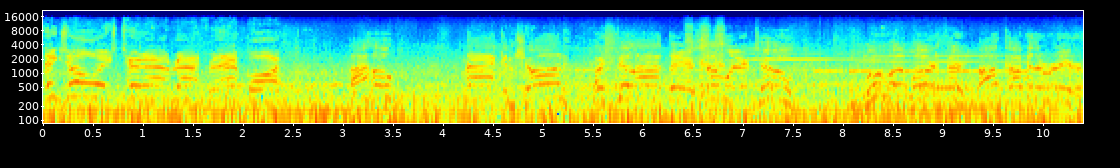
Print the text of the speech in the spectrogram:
Things always turn out right for that boy. I hope Mac and Sean are still out there somewhere, too. Move up, Arthur. I'll cover the rear.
